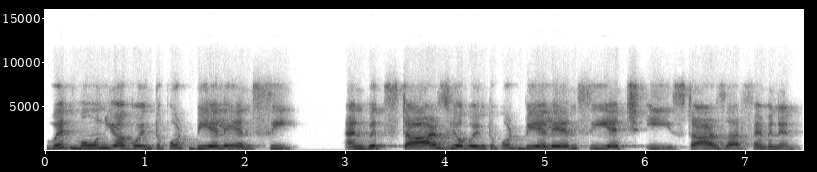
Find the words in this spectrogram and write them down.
With moon, you are going to put B L A N C. And with stars, you're going to put B L A N C H E. Stars are feminine.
